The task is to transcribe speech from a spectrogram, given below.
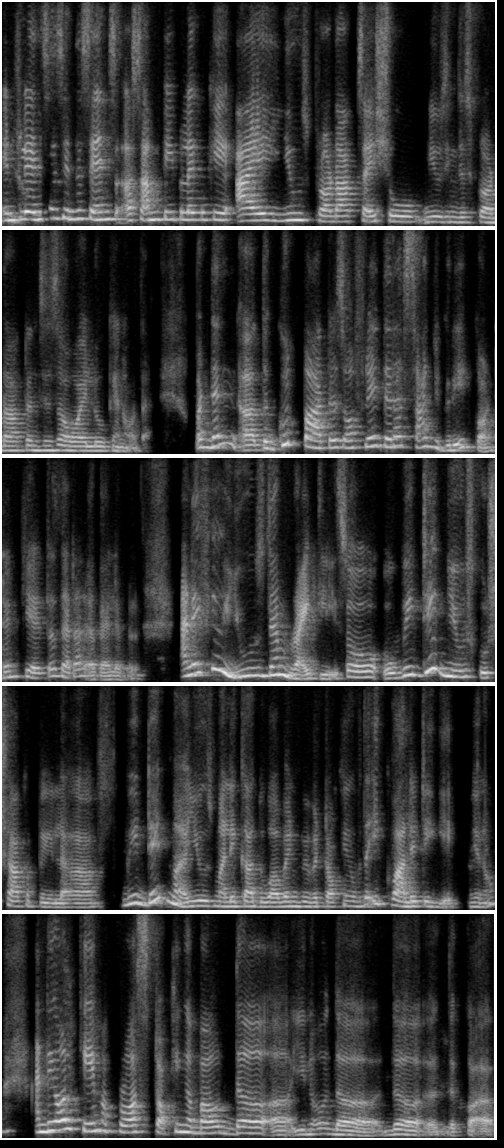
Influencers in the sense, uh, some people like, okay, I use products, I show using this product and this is how I look and all that. But then uh, the good part is of late, there are such great content creators that are available. And if you use them rightly, so we did use Kusha Kapila, we did use Mallika Dua when we were talking of the equality game, you know, and they all came across talking about the, uh, you know, the, the, the uh,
